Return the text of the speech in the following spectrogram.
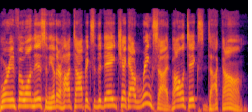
More info on this and the other hot topics of the day, check out Ringside Politics politics.com.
